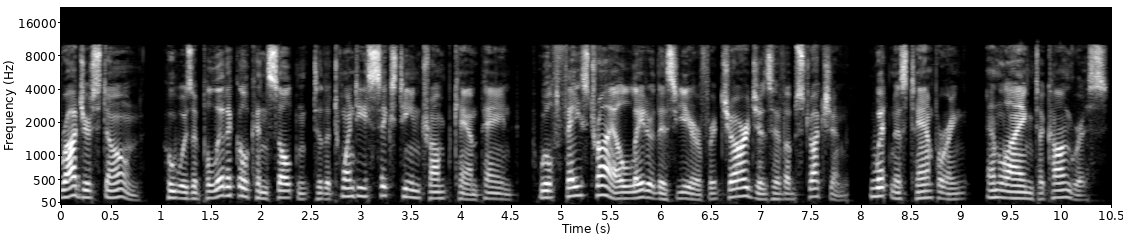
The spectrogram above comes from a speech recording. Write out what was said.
Roger Stone, who was a political consultant to the 2016 Trump campaign, will face trial later this year for charges of obstruction, witness tampering, and lying to Congress.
